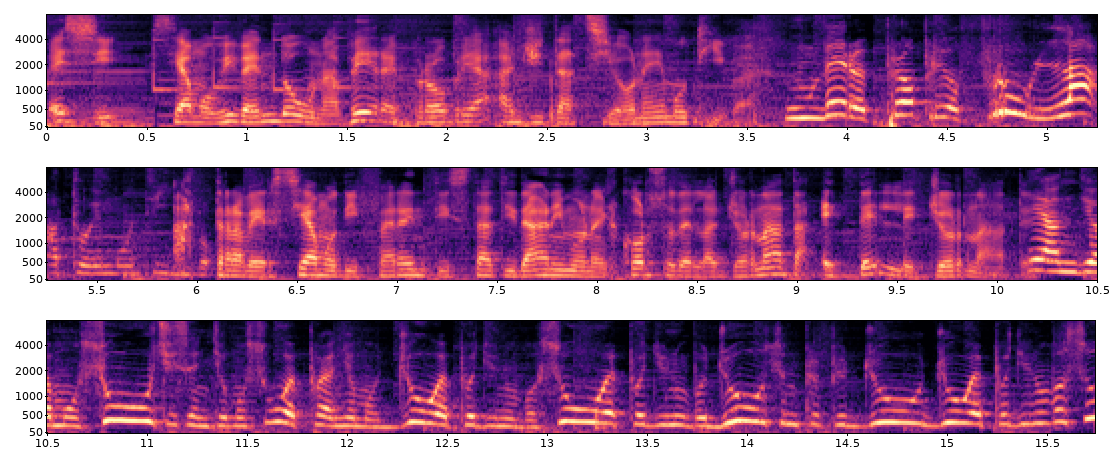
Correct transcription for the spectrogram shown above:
Eh sì, stiamo vivendo una vera e propria agitazione emotiva. Un vero e proprio frullato emotivo. Attraversiamo differenti stati d'animo nel corso della giornata e delle giornate. E andiamo su, ci sentiamo su e poi andiamo giù e poi di nuovo su e poi di nuovo giù, sempre più giù, giù e poi di nuovo su,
